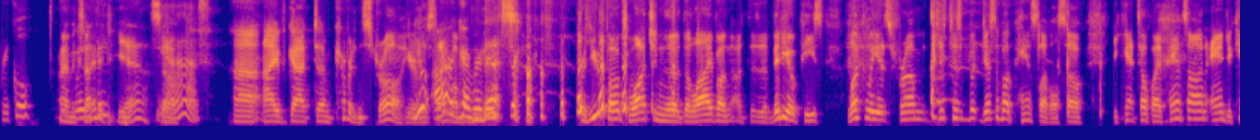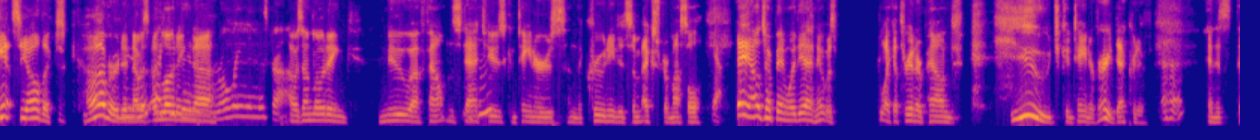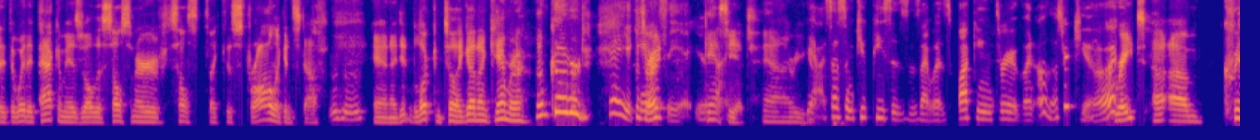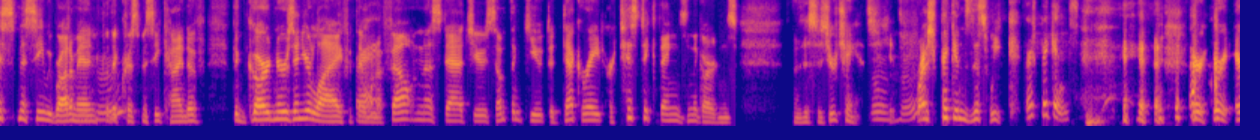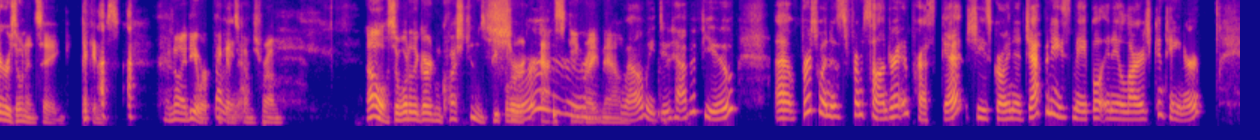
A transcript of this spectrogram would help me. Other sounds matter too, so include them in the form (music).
pretty cool. I'm you excited. Yeah. So yes. uh, I've got um, covered in straw here. You are covered in straw. (laughs) for you folks watching the the live on uh, the, video piece luckily it's from just just just above pants level so you can't tell if I have pants on and you can't see all the just covered and i was like unloading uh rolling in the straw. i was unloading new uh, fountain Mm-hmm. statues containers and the crew needed some extra muscle Yeah. hey i'll jump in with you and it was like a 300 pound huge container very decorative Uh-huh. and it's the, the way they pack them is all this seltzer, seltz, like this straw looking stuff Mhm. and I didn't look until I got on camera. I'm covered. Yeah, you That's can't right. see it. You're Can't fine. see it. Yeah, there you go. Yeah, I saw some cute pieces as I was walking through, going, "Oh, those are cute." Great. Uh, um, Christmassy. We brought them in for the Mhm. Christmassy kind of the gardeners in your life. If they want a fountain, a statue, something cute to decorate artistic things in the gardens, this is your chance. Mhm. fresh pickings this week. Fresh pickings. (laughs) very, very Arizonan saying pickings. I have no idea where pickings comes from. Oh, so what are the garden questions people are asking right now? Well, we do have a few. Uh, first one is from Sandra in Prescott. She's growing a Japanese maple in a large container.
